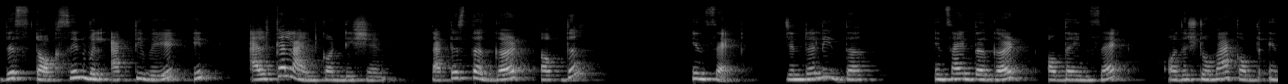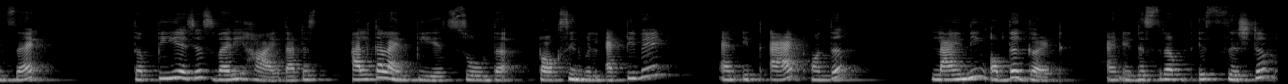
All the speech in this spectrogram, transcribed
This toxin will activate in alkaline condition. That is the gut of the insect. Generally the inside the gut of the insect or the stomach of the insect the pH is very high that is alkaline pH so the toxin will activate and it act on the lining of the gut and it disrupt its system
